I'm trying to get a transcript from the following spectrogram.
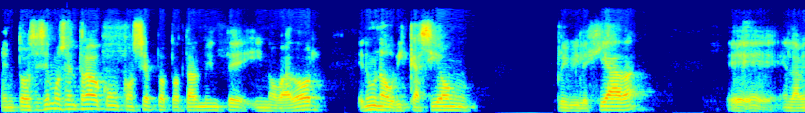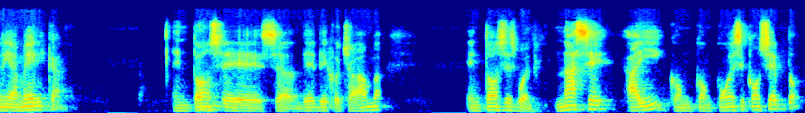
Entonces hemos entrado con un concepto totalmente innovador, en una ubicación privilegiada, eh, en la Avenida América, entonces, uh, de, de, Cochabamba. Entonces, bueno, nace ahí con, con, con, ese concepto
